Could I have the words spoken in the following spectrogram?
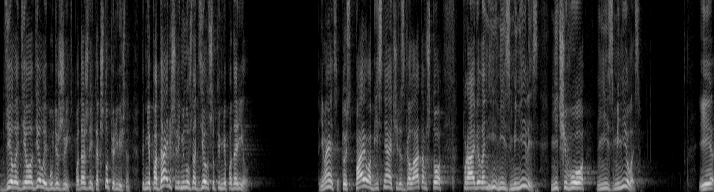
Делай, делай, делай, и будешь жить. Подожди, так что первично? Ты мне подаришь или мне нужно делать, чтобы ты мне подарил? Понимаете? То есть Павел объясняет через Галатам, что правила не, не изменились, ничего не изменилось. И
